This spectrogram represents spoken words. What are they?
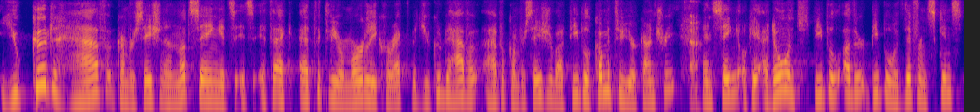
you could have a conversation. I'm not saying it's it's ethically or morally correct, but you could have a have a conversation about people coming to your country yeah. and saying, okay, I don't want people other people with different skins,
